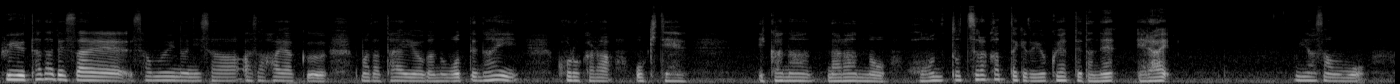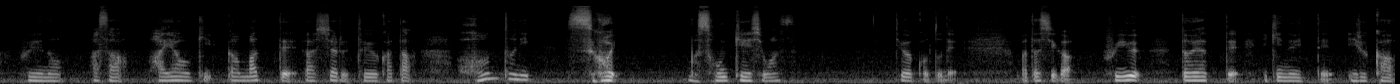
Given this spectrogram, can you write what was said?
冬ただでさえ寒いのにさ朝早くまだ太陽が昇ってない頃から起きていかなならんの。ほんとつらかったけどよくやってたね。偉い。皆さんも冬の朝早起き頑張ってらっしゃるという方本当にすごい。もう尊敬します。ということで私が冬どうやって生き抜いているか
